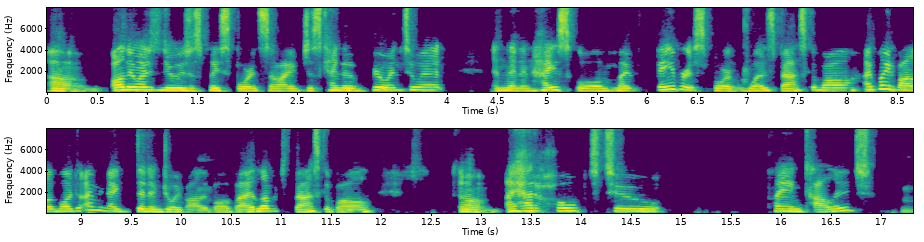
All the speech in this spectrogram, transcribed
um, all they wanted to do was just play sports. So I just kind of grew into it. And then in high school, my favorite sport was basketball. I played volleyball. I mean, I did enjoy volleyball, but I loved basketball. Um, I had hoped to play in college, hmm.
